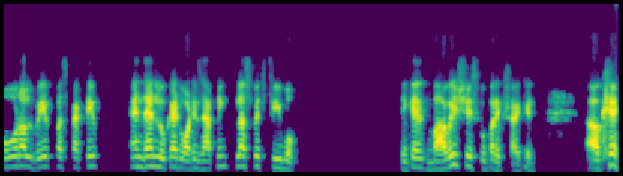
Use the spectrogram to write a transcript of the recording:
overall wave perspective, and then look at what is happening plus with FIBO. Okay, Bhavish is super excited. Okay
